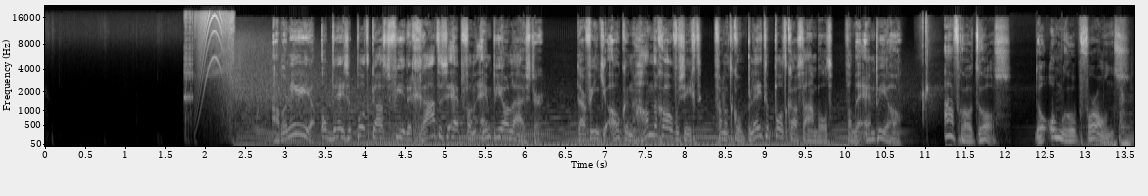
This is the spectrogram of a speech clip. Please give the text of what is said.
Abonneer je op deze podcast via de gratis app van NPO Luister. Daar vind je ook een handig overzicht van het complete podcastaanbod van de NPO. Afro Tros, de omroep voor ons.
